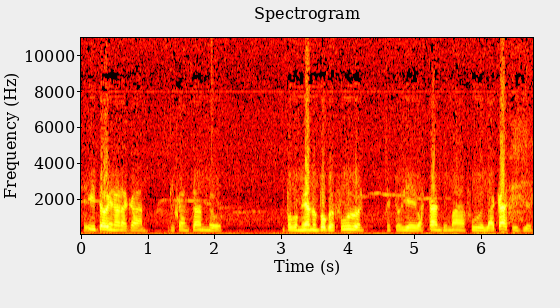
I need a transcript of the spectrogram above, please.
Sí, todo bien ahora acá, descansando, un poco mirando un poco de fútbol. Estos días hay bastante más fútbol de acá, así que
